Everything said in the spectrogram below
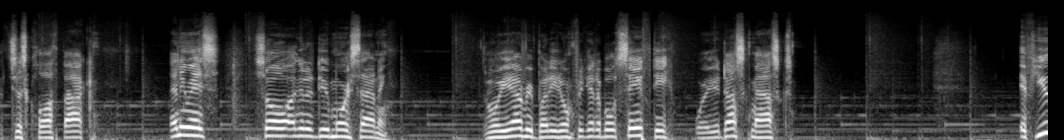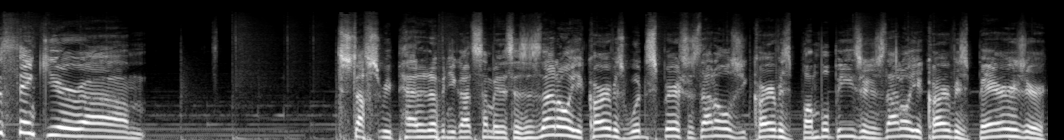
it's just cloth back. Anyways, so I'm gonna do more sanding. Oh yeah, everybody, don't forget about safety. Wear your dust masks. If you think you're um, stuff's repetitive and you got somebody that says, Is that all you carve as wood spirits? Is that all you carve as bumblebees? Or is that all you carve as bears or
